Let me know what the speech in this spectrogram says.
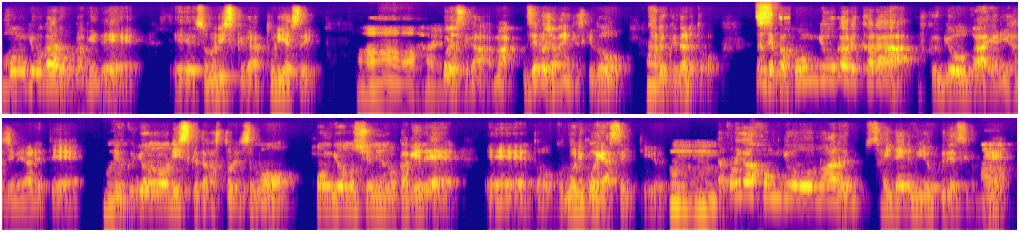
本業があるおかげで、えーそのリスクが取りやすい。あはいスト。レスが、まあ、ゼロじゃないんですけど、軽くなると。なんでやっぱ本業があるから、副業がやり始められて、で、うん副業のリスクとかストレスも、本業の収入のおかげで、えっ、と、こう乗り越えやすいっていう。うんうん。これが本業のある最大の魅力ですよね。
